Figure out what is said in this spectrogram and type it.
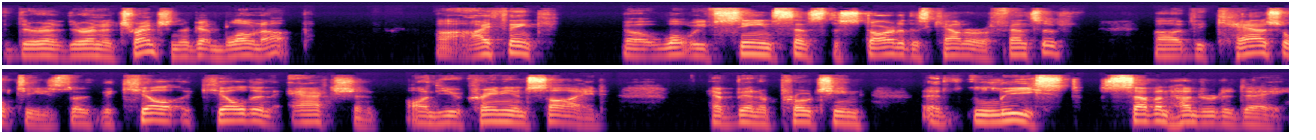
they're they're in a trench and they're getting blown up. Uh, I think uh, what we've seen since the start of this counteroffensive, uh, the casualties, the, the kill killed in action on the Ukrainian side, have been approaching at least 700 a day.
